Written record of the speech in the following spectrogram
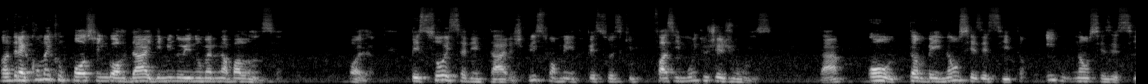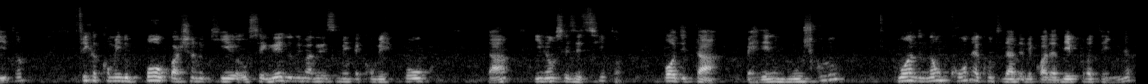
André, como é que eu posso engordar e diminuir o número na balança? Olha, pessoas sedentárias, principalmente pessoas que fazem muitos jejuns, tá? Ou também não se exercitam e não se exercitam, fica comendo pouco, achando que o segredo do emagrecimento é comer pouco, tá? E não se exercitam, pode estar tá perdendo músculo quando não come a quantidade adequada de proteína.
